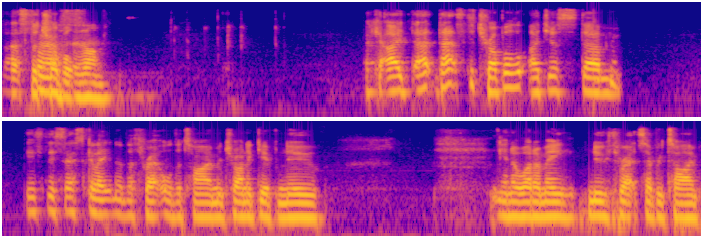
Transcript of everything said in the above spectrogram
That's the What trouble. else is on? Okay, I that, that's the trouble. I just um, it's this escalating of the threat all the time and trying to give new, you know what I mean, new threats every time.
